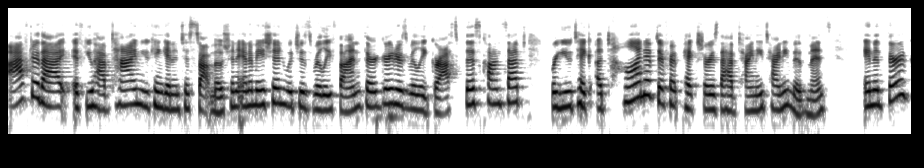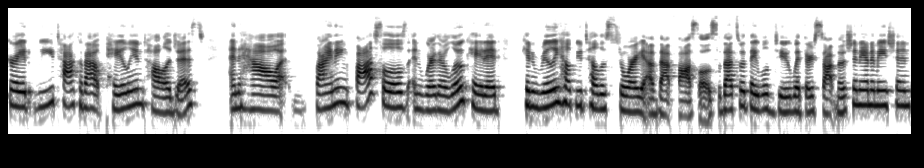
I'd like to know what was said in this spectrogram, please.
After that, if you have time, you can get into stop motion animation, which is really fun. Third graders really grasp this concept where you take a ton of different pictures that have tiny, tiny movements. And in third grade, we talk about paleontologists and how finding fossils and where they're located can really help you tell the story of that fossil. So that's what they will do with their stop motion animation.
